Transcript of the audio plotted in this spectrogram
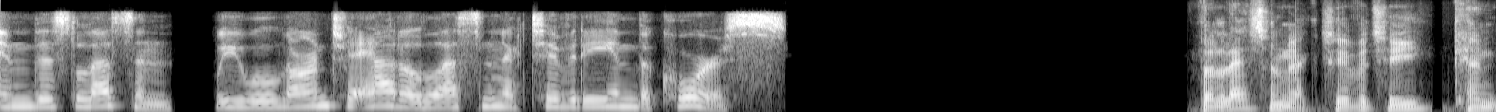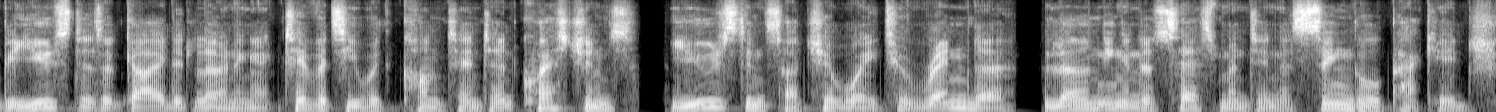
In this lesson, we will learn to add a lesson activity in the course. The lesson activity can be used as a guided learning activity with content and questions, used in such a way to render learning and assessment in a single package.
